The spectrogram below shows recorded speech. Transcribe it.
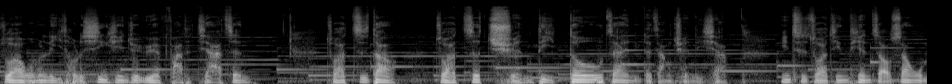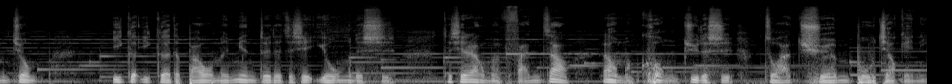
主啊，我们里头的信心就越发的加增。主啊，知道，主啊，这全地都在你的掌权底下，因此，主啊，今天早上我们就一个一个的把我们面对的这些忧闷的事，这些让我们烦躁、让我们恐惧的事，主啊，全部交给你。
